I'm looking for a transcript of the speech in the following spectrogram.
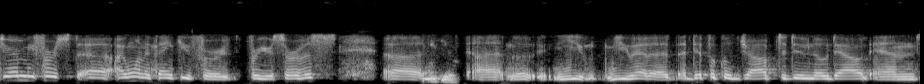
Jeremy, first, uh, I want to thank you for, for your service. Uh, Thank you. Uh, you you had a, a difficult job to do, no doubt, and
